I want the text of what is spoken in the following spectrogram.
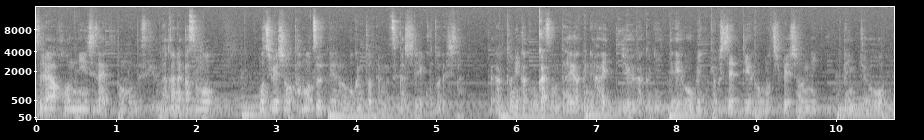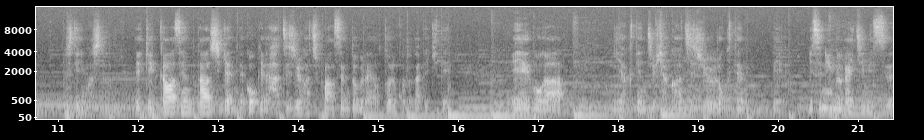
それは本人次第だと思うんですけどなかなかそのモチベーションを保つっていうのは僕にとっては難しいことでした。だからとにかく僕はその大学に入って留学に行って英語を勉強してっていうのをモチベーションに勉強をしていました。で結果はセンター試験で合計で88%ぐらいを取ることができて英語が200点中186点でリスニングが1ミス。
